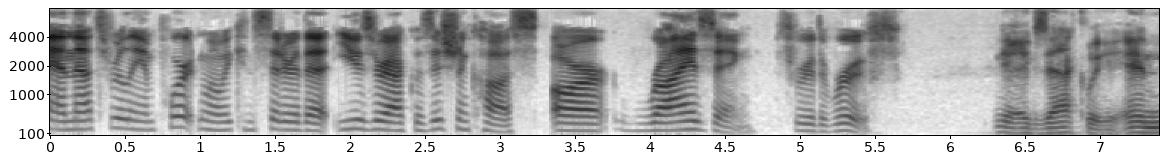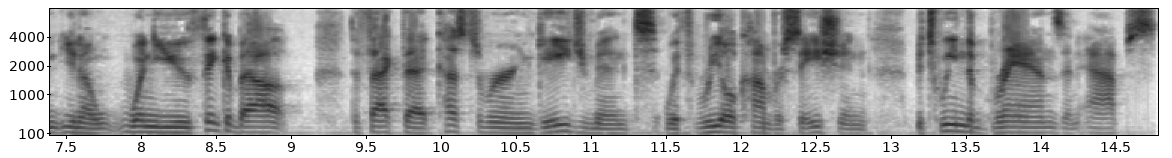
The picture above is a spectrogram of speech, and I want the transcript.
And that's really important when we consider that user acquisition costs are rising through the roof. Yeah, exactly. And you know, when you think about the fact that customer engagement with real conversation between the brands and apps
